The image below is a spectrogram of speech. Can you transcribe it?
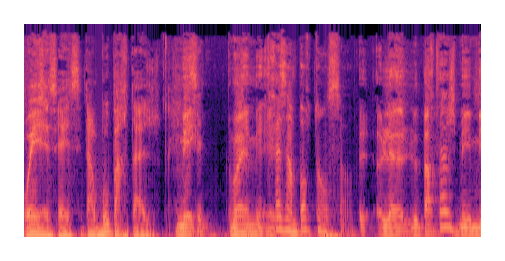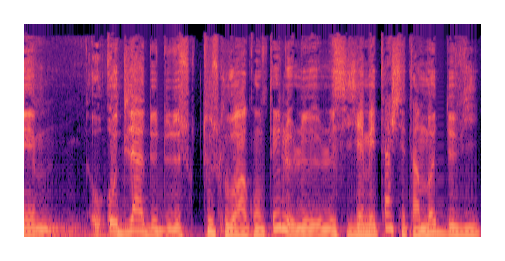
oui, c'est, un beau partage. Mais c'est ouais, mais Très important ça. le, le partage, mais mais au- au-delà de, de, de ce- tout ce que vous racontez, le, le, le sixième étage, c'est un mode de vie.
